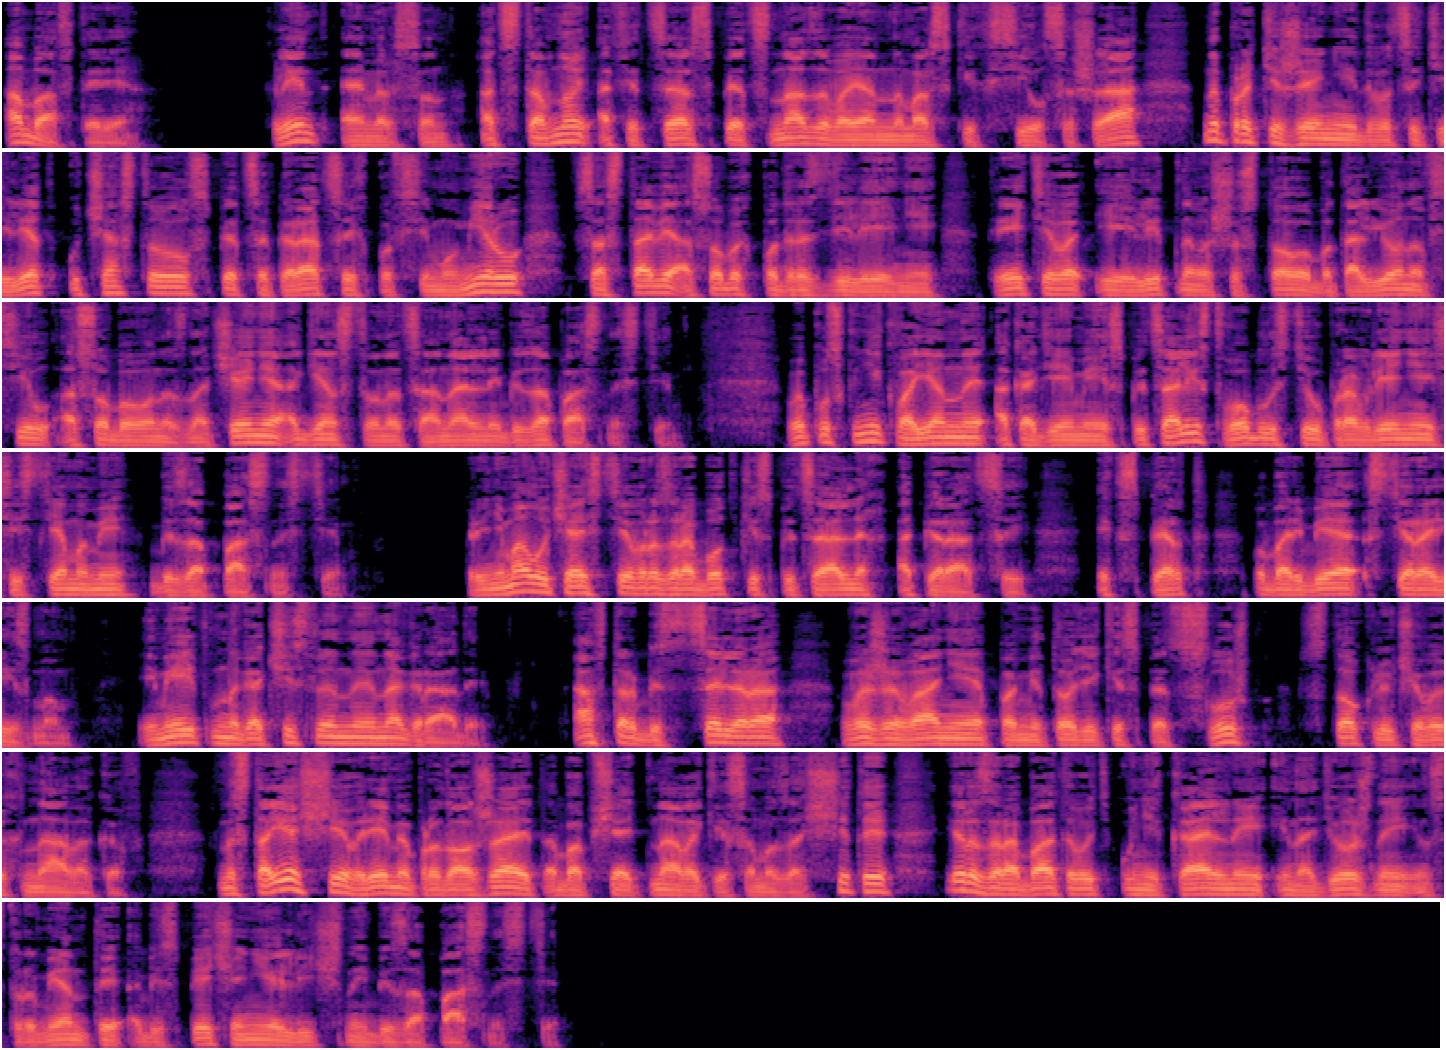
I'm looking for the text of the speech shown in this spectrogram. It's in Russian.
Об авторе. Клинт Эмерсон, отставной офицер спецназа военно-морских сил США, на протяжении 20 лет участвовал в спецоперациях по всему миру в составе особых подразделений 3-го и элитного 6-го батальонов сил особого назначения Агентства национальной безопасности. Выпускник военной академии, специалист в области управления системами безопасности. Принимал участие в разработке специальных операций, эксперт по борьбе с терроризмом имеет многочисленные награды. Автор бестселлера «Выживание по методике спецслужб. 100 ключевых навыков». В настоящее время продолжает обобщать навыки самозащиты и разрабатывать уникальные и надежные инструменты обеспечения личной безопасности.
